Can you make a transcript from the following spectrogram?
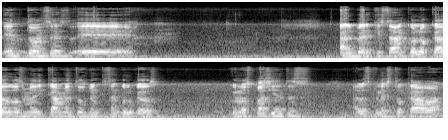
Entonces, eh, al ver que estaban colocados los medicamentos, ven que están colocados con los pacientes a los que les tocaba,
